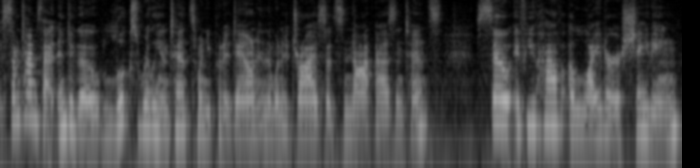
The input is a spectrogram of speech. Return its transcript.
sometimes that indigo looks really intense when you put it down and then when it dries it's not as intense. So if you have a lighter shading,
